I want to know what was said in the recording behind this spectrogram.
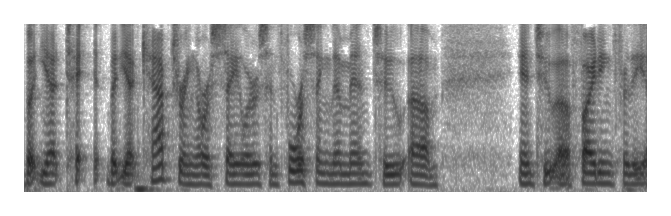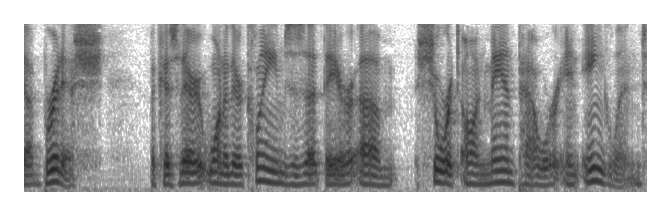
but yet but yet capturing our sailors and forcing them into um, into uh, fighting for the uh, British because their one of their claims is that they are um, short on manpower in England.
